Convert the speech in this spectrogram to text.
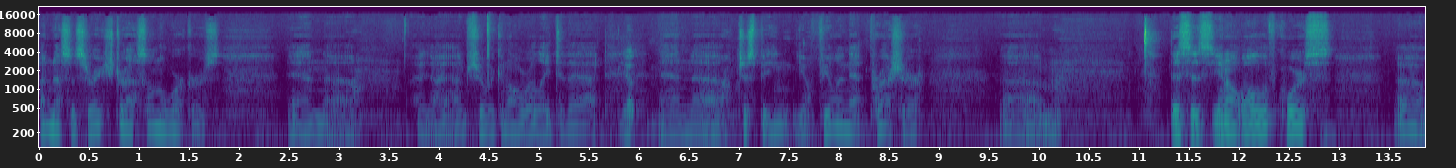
unnecessary stress on the workers, and uh, I, I, I'm sure we can all relate to that. Yep. And uh, just being you know feeling that pressure. Um, this is you know all of course. Uh,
